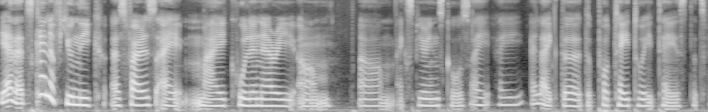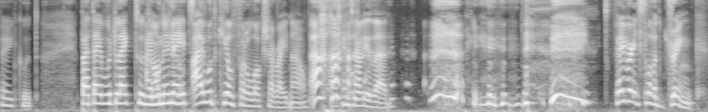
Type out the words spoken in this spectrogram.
Yeah, that's kind of unique as far as I my culinary um, um, experience goes. I, I, I like the, the potatoy taste. That's very good. But I would like to I nominate. Would kill, I would kill for a loksha right now. I can tell you that. Favorite Slovak drink?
